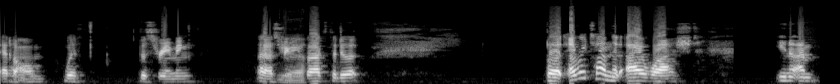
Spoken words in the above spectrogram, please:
at home with the streaming uh, streaming Yeah. box to do it. But every time that I watched, you know, I'm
